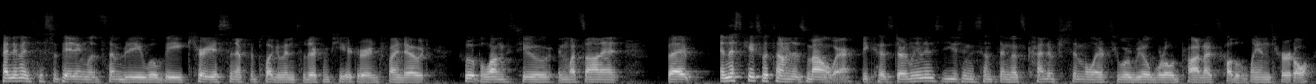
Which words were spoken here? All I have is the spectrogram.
kind of anticipating that somebody will be curious enough to plug it into their computer and find out who it belongs to and what's on it. But in this case, what's on it is malware because Darlene is using something that's kind of similar to a real world product called a LAN Turtle,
